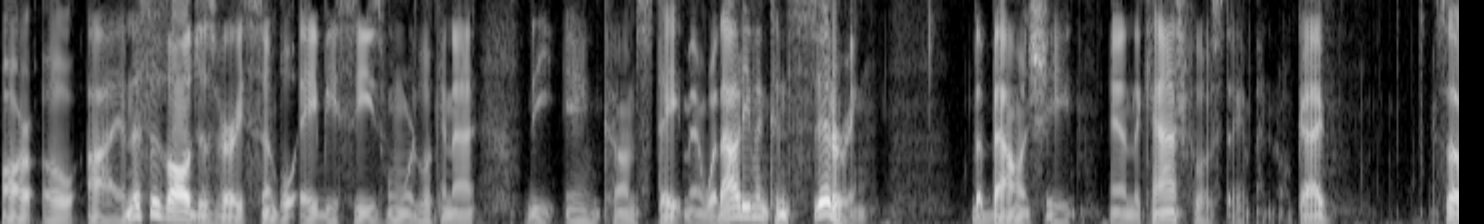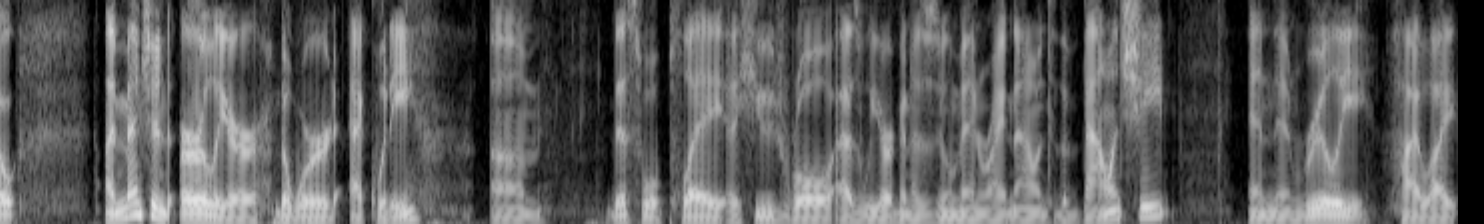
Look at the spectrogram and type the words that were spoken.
ROI. And this is all just very simple ABCs when we're looking at the income statement without even considering the balance sheet and the cash flow statement, okay? So I mentioned earlier the word equity. Um, this will play a huge role as we are going to zoom in right now into the balance sheet and then really highlight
